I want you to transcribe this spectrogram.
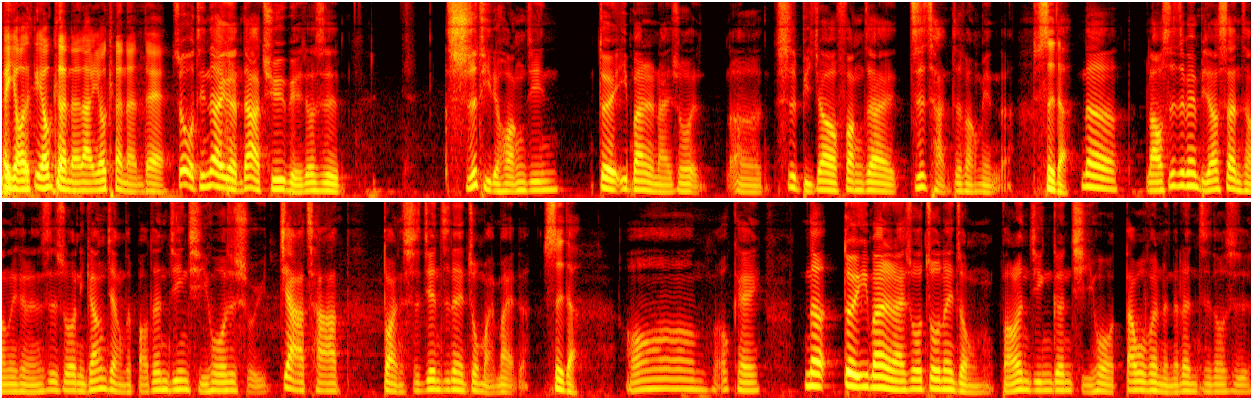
哎 有有可能啊，有可能对，所以我听到一个很大的区别就是，实体的黄金对一般人来说，呃，是比较放在资产这方面的。是的，那老师这边比较擅长的可能是说，你刚刚讲的保证金期货是属于价差短时间之内做买卖的。是的，哦，OK。那对于一般人来说，做那种保证金跟期货，大部分人的认知都是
